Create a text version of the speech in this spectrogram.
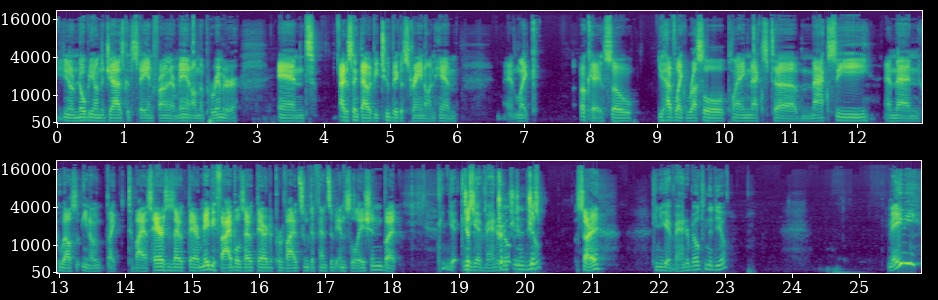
you know nobody on the Jazz could stay in front of their man on the perimeter, and I just think that would be too big a strain on him. And like, okay, so you have like Russell playing next to Maxey, and then who else? You know, like Tobias Harris is out there. Maybe Thybulle's out there to provide some defensive insulation. But can you get can just, you get Vanderbilt tr- in the deal? Just, sorry, can you get Vanderbilt in the deal? Maybe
